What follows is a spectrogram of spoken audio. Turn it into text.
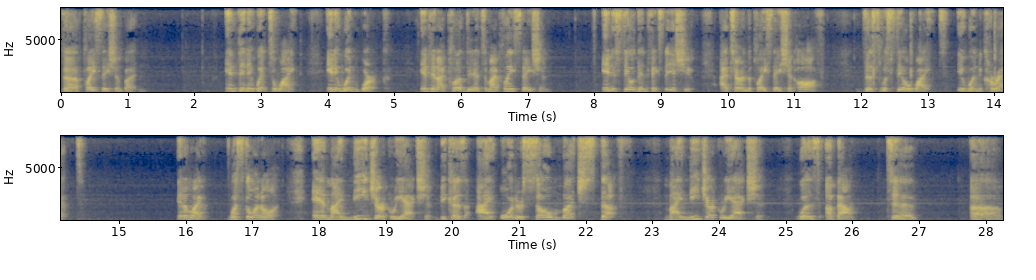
the PlayStation button and then it went to white and it wouldn't work. And then I plugged it into my PlayStation and it still didn't fix the issue. I turned the PlayStation off. This was still white. It wasn't correct. And I'm like, what's going on? And my knee jerk reaction, because I order so much stuff, my knee jerk reaction was about to, uh,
